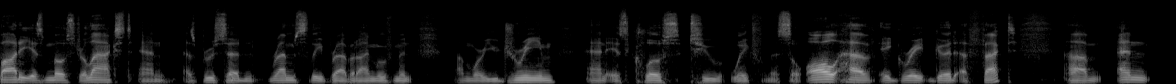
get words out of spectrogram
body is most relaxed, and as Bruce said, REM sleep, rapid eye movement, um, where you dream and is close to wakefulness. So all have a great good effect. Um, and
